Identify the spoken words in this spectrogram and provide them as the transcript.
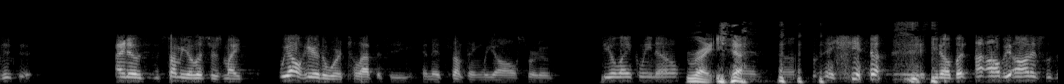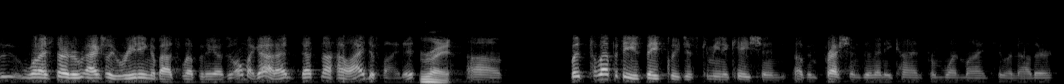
I know some of your listeners might. We all hear the word telepathy, and it's something we all sort of feel like we know. Right. Yeah. And, uh, you, know, you know, but I'll be honest. When I started actually reading about telepathy, I was, like, oh my god, I, that's not how I defined it. Right. Uh, but telepathy is basically just communication of impressions of any kind from one mind to another.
